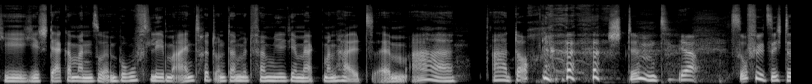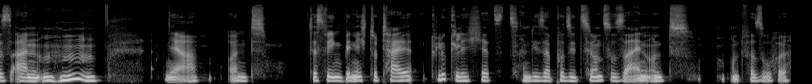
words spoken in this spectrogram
Je, je, stärker man so im Berufsleben eintritt und dann mit Familie merkt man halt, ähm, ah, Ah, doch. Stimmt. Ja. So fühlt sich das an. Mhm. Ja, und deswegen bin ich total glücklich, jetzt an dieser Position zu sein und, und versuche,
